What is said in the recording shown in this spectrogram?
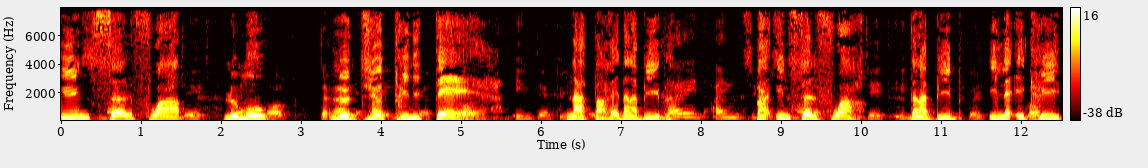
une seule fois le das le Dieu trinitaire N'apparaît dans la Bible. Pas une seule fois dans la Bible, il n'est écrit.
